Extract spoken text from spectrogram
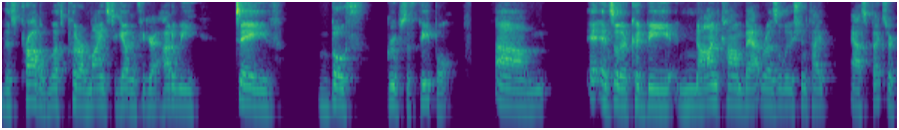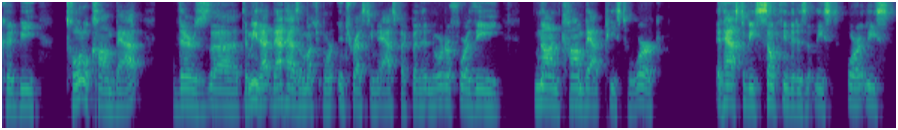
this problem. Let's put our minds together and figure out how do we save both groups of people. Um, and so there could be non-combat resolution type aspects, or could be total combat. There's uh, to me that that has a much more interesting aspect. But in order for the non-combat piece to work, it has to be something that is at least, or at least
